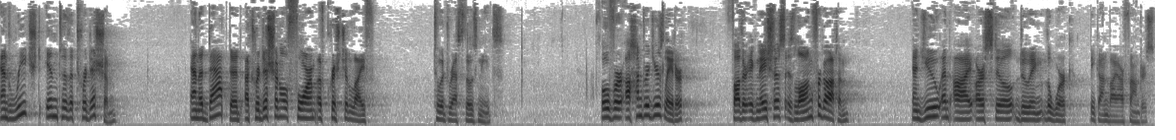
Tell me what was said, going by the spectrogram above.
and reached into the tradition and adapted a traditional form of Christian life to address those needs. Over a hundred years later, Father Ignatius is long forgotten and you and I are still doing the work begun by our founders.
